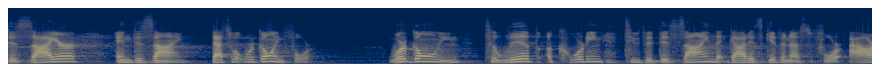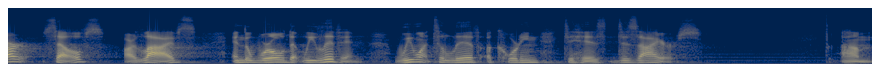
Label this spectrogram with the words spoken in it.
desire and design. That's what we're going for. We're going to live according to the design that God has given us for ourselves, our lives, and the world that we live in. We want to live according to his desires. Um,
